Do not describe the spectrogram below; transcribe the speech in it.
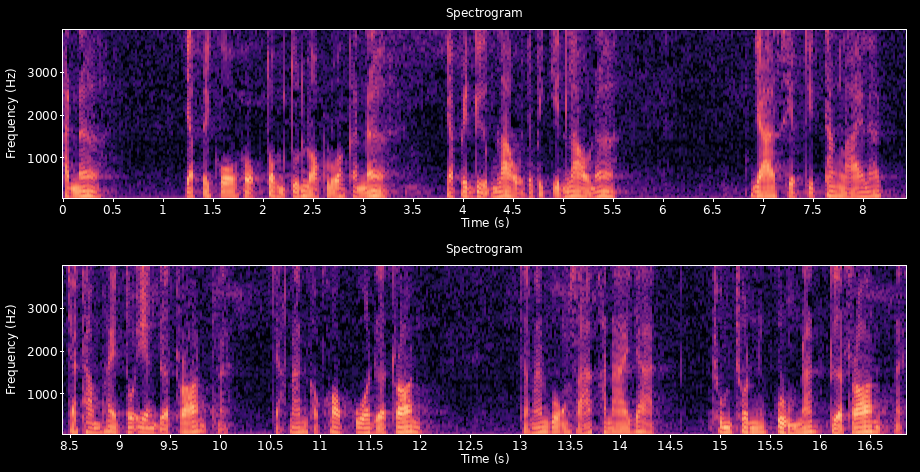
กันเน้ออย่าไปโกหกต้มตุ๋นหลอกลวงกันเน้ออย่าไปดื่มเหล้าอย่าไปกินเหล้าเน้อยาเสพติดทั้งหลายแล้ว จะทำให้ตัวเองเดือดร้อนนะจากนั้นก็ครอบครัวเดือดร้อน จากนั้นวงศาคณาญาติชุมชนกลุ่มนั้นเดือดร้อนนะ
